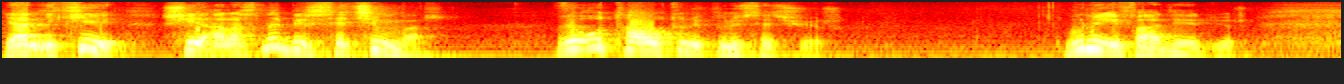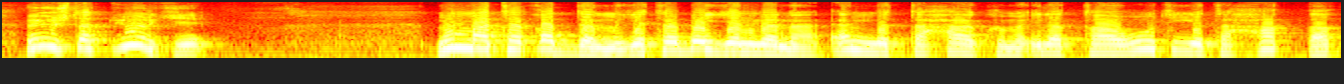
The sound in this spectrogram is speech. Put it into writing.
Yani iki şey arasında bir seçim var Ve o tağutun hükmünü seçiyor. Bunu ifade ediyor. Ve Üstad diyor ki مما تقدم يتبين لنا أن التحاكم إلى الطاغوت يتحقق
